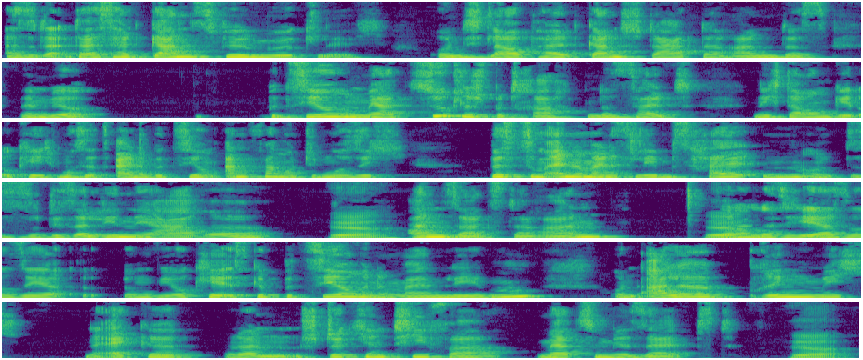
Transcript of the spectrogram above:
also da, da ist halt ganz viel möglich. Und ich glaube halt ganz stark daran, dass wenn wir Beziehungen mehr zyklisch betrachten, dass es halt nicht darum geht, okay, ich muss jetzt eine Beziehung anfangen und die muss ich bis zum Ende meines Lebens halten. Und das ist so dieser lineare ja, Ansatz daran, sondern ja, dass ich eher so sehe, irgendwie, okay, es gibt Beziehungen in meinem Leben und alle bringen mich eine Ecke oder ein Stückchen tiefer mehr zu mir selbst. ja,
